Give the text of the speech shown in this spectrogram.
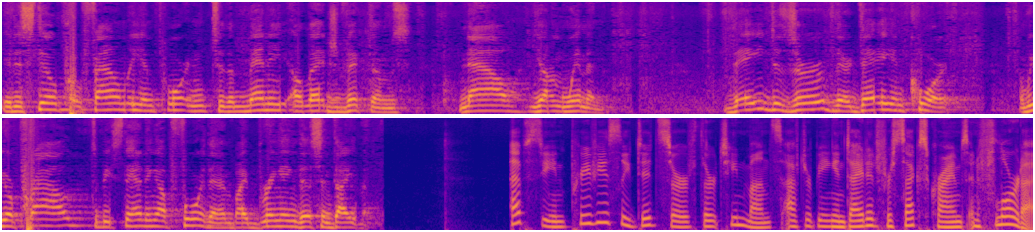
it is still profoundly important to the many alleged victims, now young women. They deserve their day in court, and we are proud to be standing up for them by bringing this indictment. Epstein previously did serve 13 months after being indicted for sex crimes in Florida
